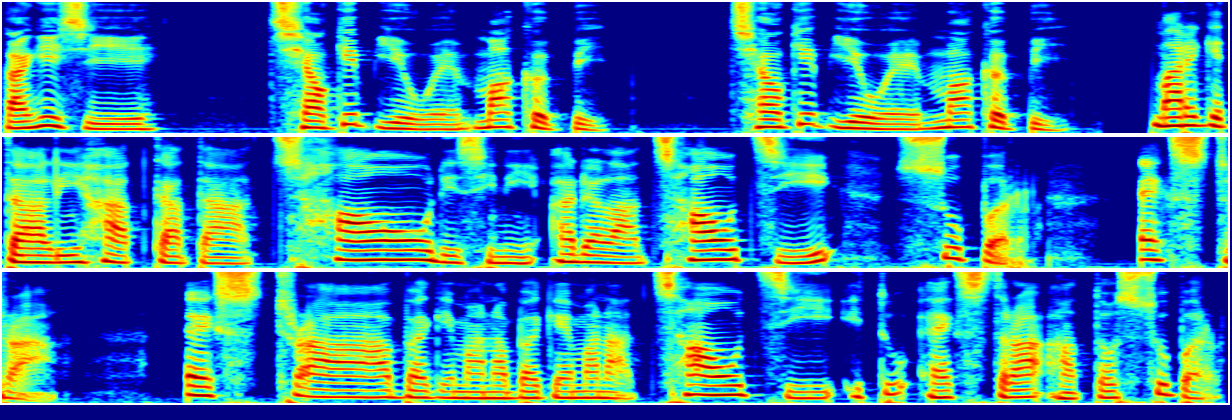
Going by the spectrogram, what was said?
但佢是超级幼嘅马克笔，超级幼嘅马克笔。 Mari kita lihat kata cao di sini adalah ji super, ekstra. Ekstra bagaimana bagaimana ji itu ekstra atau super.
